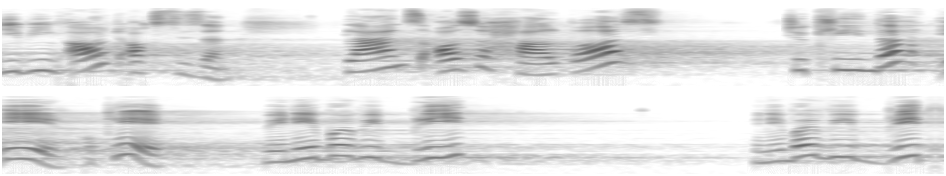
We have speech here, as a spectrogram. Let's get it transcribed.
giving out oxygen. Plants also help us to clean the air okay? Whenever we breathe Whenever we breathe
